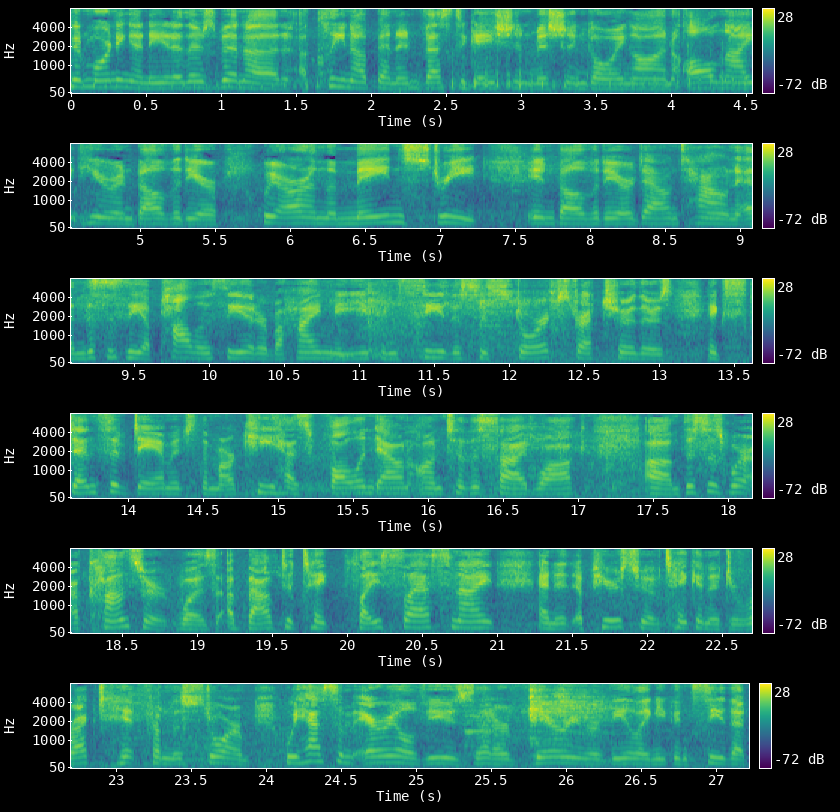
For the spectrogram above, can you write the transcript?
Good morning, Anita. There's been a, a, cleanup and investigation mission going on all night here in Belvidere. We are on the main street in Belvidere downtown, and this is the Apollo Theater behind me. You can see this historic structure. There's extensive damage. The marquee has fallen down onto the sidewalk. Um, this is where a concert was about to take place last night, and it appears to have taken a direct hit from the storm. We have some aerial views that are very revealing. You can see that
